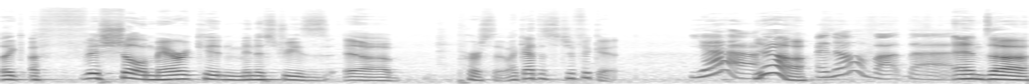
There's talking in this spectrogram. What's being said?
like official American ministries uh, person. I got the certificate. yeah. Yeah. I know about that. And uh,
